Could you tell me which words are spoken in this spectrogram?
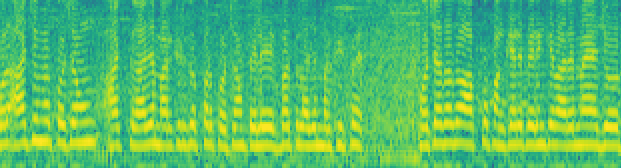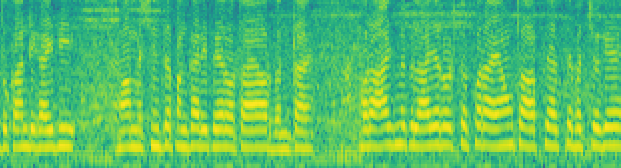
और आज जो मैं पहुँचा हूँ, आज प्लाजा मार्केट के ऊपर पहुँचा हूँ। पहले एक बार प्लाजा मार्केट पर पहुँचा था तो आपको पंखे रिपेयरिंग के बारे में जो दुकान दिखाई थी, वहाँ मशीन से पंखा रिपेयर होता है और बनता है। और आज मैं प्लाजा रोड के ऊपर आया हूँ तो आपके हाथ से बच्चों के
